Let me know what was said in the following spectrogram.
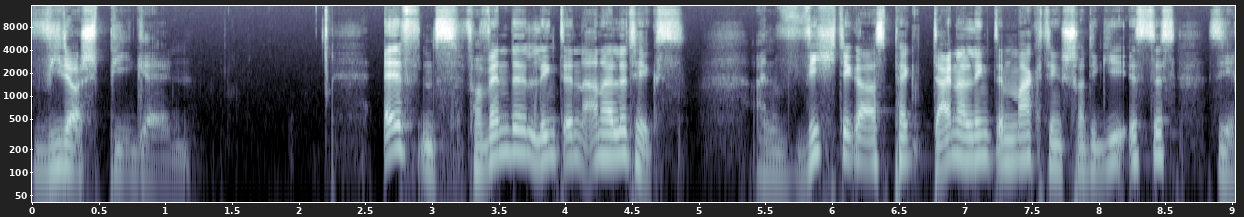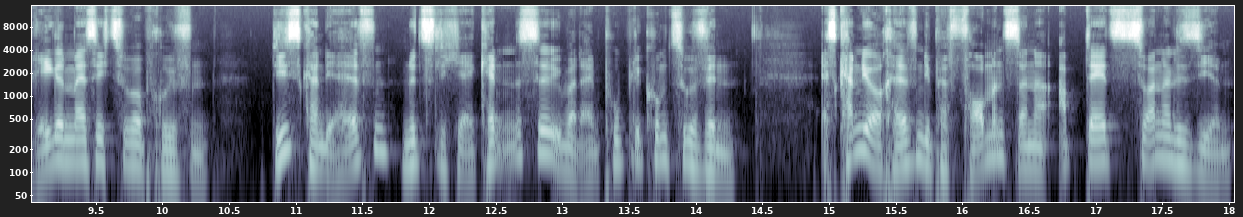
widerspiegeln. Elftens, verwende LinkedIn Analytics. Ein wichtiger Aspekt deiner LinkedIn-Marketing-Strategie ist es, sie regelmäßig zu überprüfen. Dies kann dir helfen, nützliche Erkenntnisse über dein Publikum zu gewinnen. Es kann dir auch helfen, die Performance deiner Updates zu analysieren.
